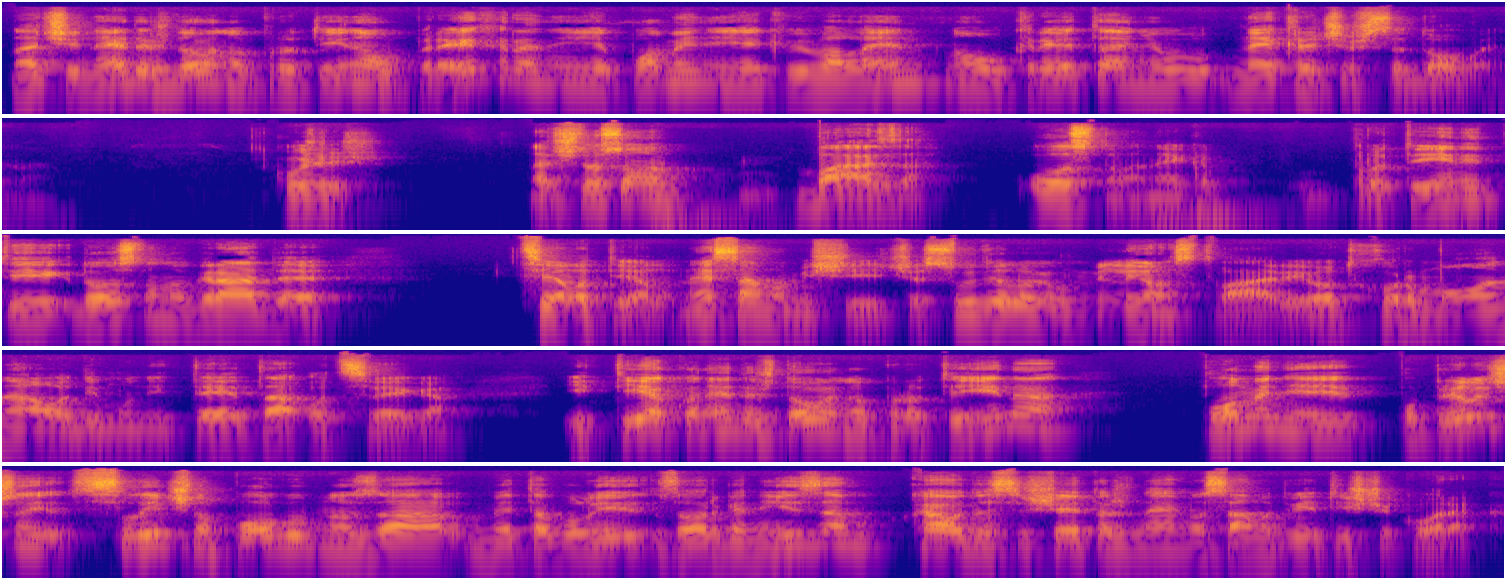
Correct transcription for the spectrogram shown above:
Znači, ne jedeš dovoljno proteina u prehrani je po meni ekvivalentno u kretanju ne krećeš se dovoljno. Kužiš? Znači, to su ono baza, osnova neka. Proteini ti doslovno grade cijelo tijelo, ne samo mišiće, sudjeluju u milion stvari, od hormona, od imuniteta, od svega. I ti ako ne jedeš dovoljno proteina, po meni je poprilično slično pogubno za, metaboli, za organizam kao da se šetaš dnevno samo 2000 koraka.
